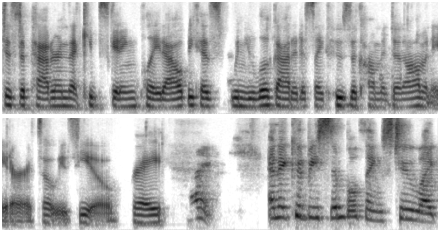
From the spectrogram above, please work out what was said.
just a pattern that keeps getting played out because when you look at it it's like who's the common denominator it's always you right right and it could be simple things too like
